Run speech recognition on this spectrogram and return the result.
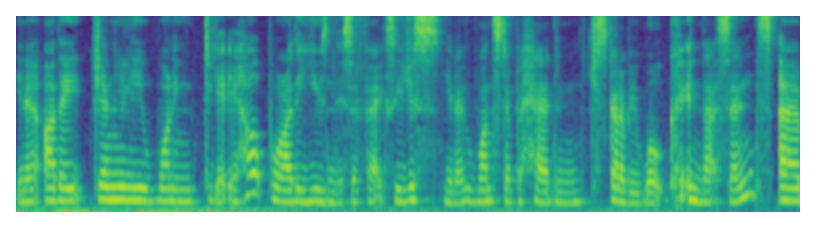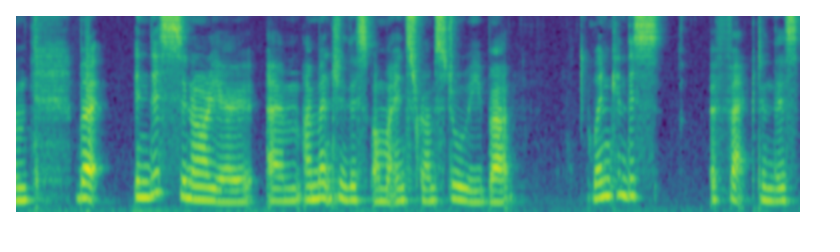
you know are they genuinely wanting to get your help or are they using this effect? So you just you know one step ahead and just gotta be woke in that sense. Um, but in this scenario um, i mentioned this on my instagram story but when can this effect and this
